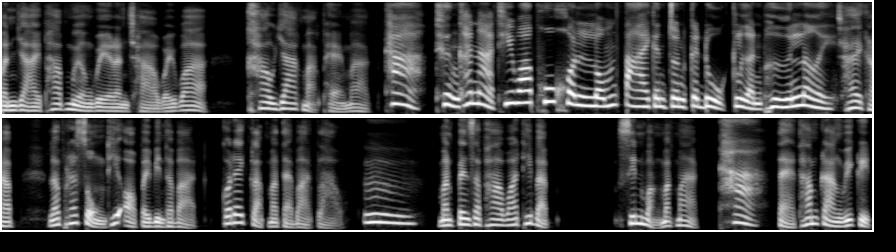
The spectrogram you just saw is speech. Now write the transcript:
บรรยายภาพเมืองเวรัญชาไว้ว่า ข้าวยากหมากแพงมาก ค่ะ ถึงขนาดที่ว่าผู้คนล้มตายกันจนกระดูกเกลื่อนพื้นเลย ใช่ครับ แล้วพระสงฆ์ที่ออกไปบิณฑบาตก็ได้กลับมาแต่บาทเปล่า อืม มันเป็นสภาวะที่แบบ สิ้นหวังมากค่ะๆแต่ท่ามกลางวิกฤต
